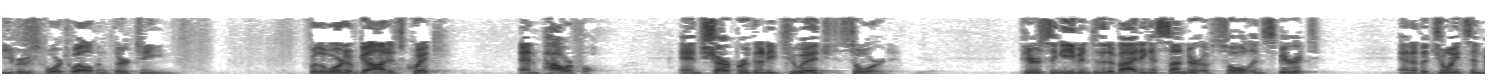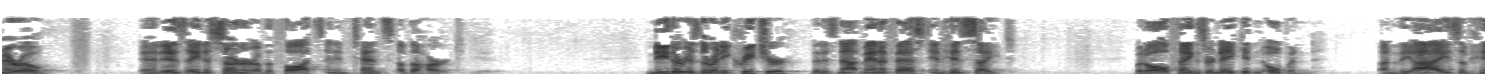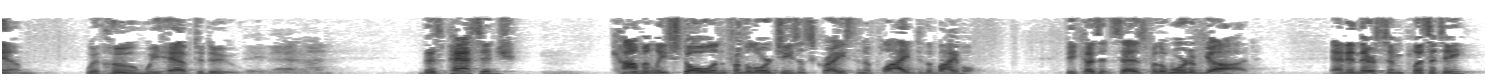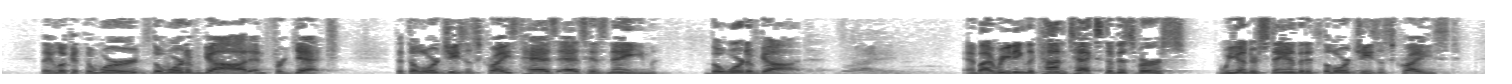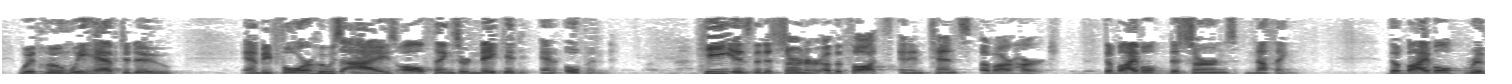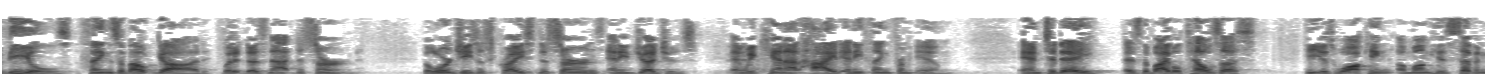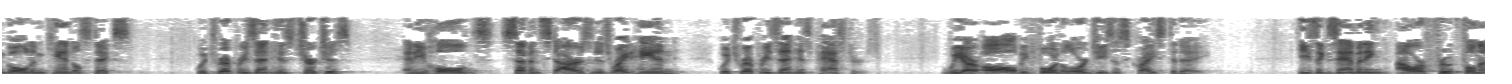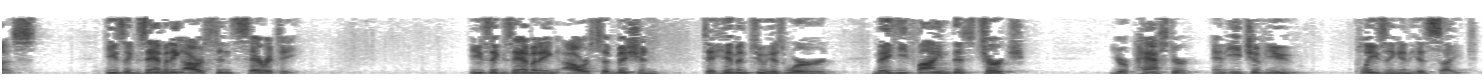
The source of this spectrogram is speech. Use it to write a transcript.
Hebrews 4:12 and 13. For the word of God is quick and powerful and sharper than any two-edged sword, piercing even to the dividing asunder of soul and spirit and of the joints and marrow, and is a discerner of the thoughts and intents of the heart. Neither is there any creature that is not manifest in his sight, but all things are naked and opened unto the eyes of him with whom we have to do. Amen. This passage, commonly stolen from the Lord Jesus Christ and applied to the Bible, because it says, for the Word of God. And in their simplicity, they look at the words, the Word of God, and forget that the Lord Jesus Christ has as His name the Word of God. And by reading the context of this verse, we understand that it's the Lord Jesus Christ with whom we have to do and before whose eyes all things are naked and opened. He is the discerner of the thoughts and intents of our heart. The Bible discerns nothing. The Bible reveals things about God, but it does not discern. The Lord Jesus Christ discerns and He judges, and we cannot hide anything from Him. And today, as the Bible tells us, He is walking among His seven golden candlesticks, which represent His churches, and He holds seven stars in His right hand, which represent His pastors. We are all before the Lord Jesus Christ today. He's examining our fruitfulness. He's examining our sincerity. He's examining our submission to Him and to His Word. May He find this church, your pastor, and each of you pleasing in His sight.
